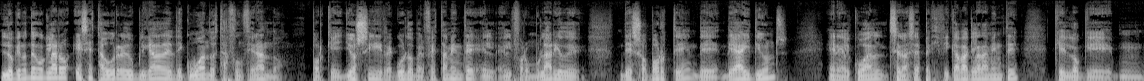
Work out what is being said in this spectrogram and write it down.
Lo que no tengo claro es esta URL duplicada desde cuándo está funcionando. Porque yo sí recuerdo perfectamente el, formulario de, soporte de, de iTunes en el cual se nos especificaba claramente que lo que, mm,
